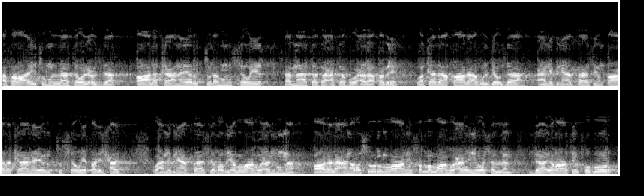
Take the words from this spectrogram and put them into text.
أفرأيتم اللات والعزى؟ قال كان يلت لهم السويق فمات فعكفوا على قبره. وكذا قال أبو الجوزاء عن ابن عباس قال كان يلت السويق للحاج. وعن ابن عباس رضي الله عنهما قال لعن رسول الله صلى الله عليه وسلم زائرات القبور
